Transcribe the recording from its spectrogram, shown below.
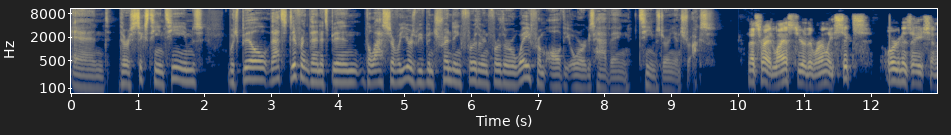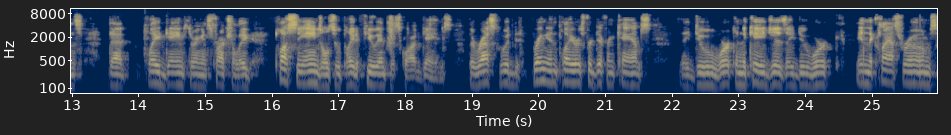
and there are 16 teams which bill that's different than it's been the last several years. We've been trending further and further away from all the orgs having teams during instructs. That's right. Last year there were only six organizations that played games during instructional league plus the angels who played a few intra squad games. The rest would bring in players for different camps. They do work in the cages. They do work in the classrooms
